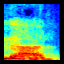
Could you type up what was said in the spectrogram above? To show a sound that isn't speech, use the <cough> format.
olhar.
